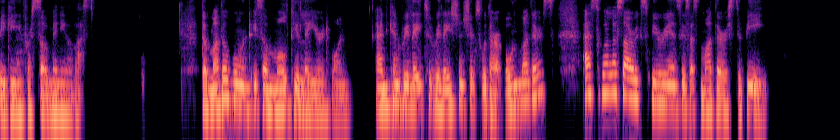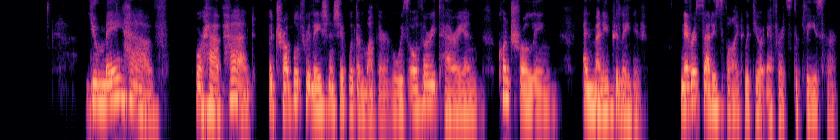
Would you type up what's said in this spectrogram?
biggie for so many of us. The mother wound is a multi layered one and can relate to relationships with our own mothers, as well as our experiences as mothers to be. You may have or have had a troubled relationship with a mother who is authoritarian, controlling, and manipulative never satisfied with your efforts to please her.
